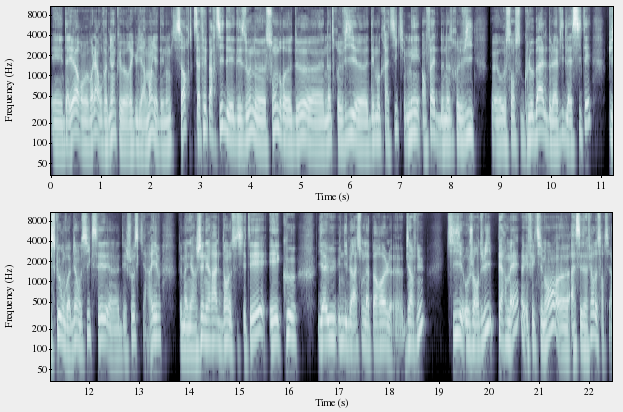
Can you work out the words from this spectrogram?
Et d'ailleurs, voilà, on voit bien que régulièrement, il y a des noms qui sortent. Ça fait partie des zones sombres de notre vie démocratique, mais en fait de notre vie au sens global de la vie de la cité, puisqu'on voit bien aussi que c'est des choses qui arrivent de manière générale dans notre société et qu'il y a eu une libération de la parole bienvenue qui aujourd'hui permet effectivement à ces affaires de sortir.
